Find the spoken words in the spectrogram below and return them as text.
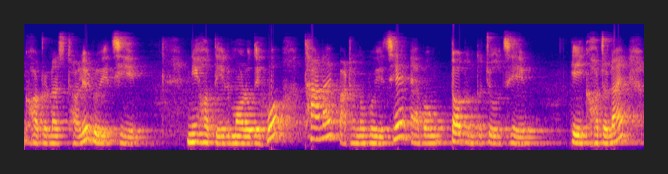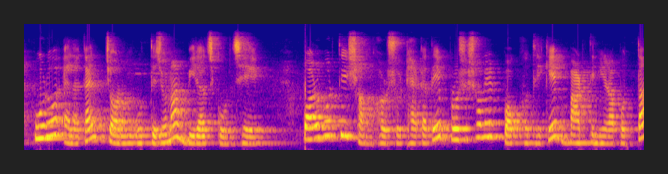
ঘটনাস্থলে রয়েছি। নিহতের মরদেহ থানায় পাঠানো হয়েছে এবং তদন্ত চলছে। এই ঘটনায় পুরো এলাকায় চরম উত্তেজনা বিরাজ করছে। পরবর্তী সংঘর্ষ ঠেকাতে প্রশাসনের পক্ষ থেকে বাড়তি নিরাপত্তা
